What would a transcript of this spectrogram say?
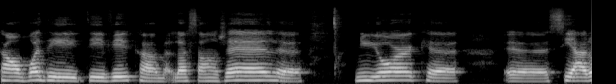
Quand on voit des, des villes comme Los Angeles, euh, New York, euh, Seattle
